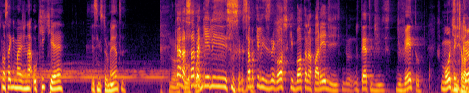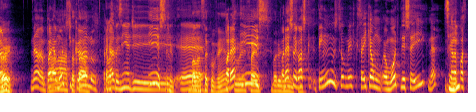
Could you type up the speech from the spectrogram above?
conseguem imaginar o que, que é esse instrumento? Não é Cara, sabe xilofone? aqueles. sabe aqueles negócios que bota na parede, no teto de, de vento? Um monte Ventilador? de cano. Não, é um, é um Ah, monte de tá, tá. cano. tá Aquelas coisinhas de. Isso. Que É, balança com o vento Pare... e faz barulho. parece um negócio que. Tem um instrumento que isso aí que é um, é um monte desse aí, né? Os Sim. caras passam.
